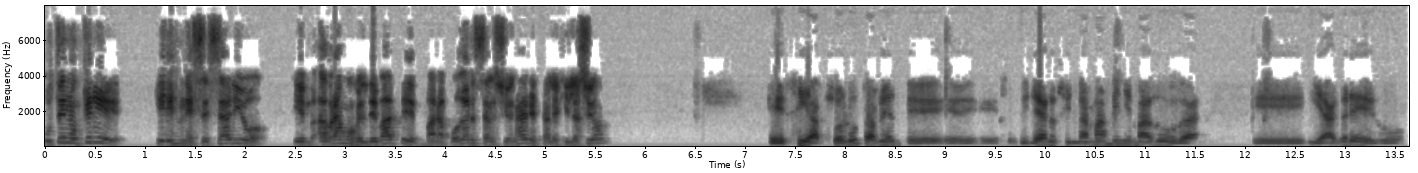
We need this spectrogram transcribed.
¿Usted no cree que es necesario que abramos el debate para poder sancionar esta legislación? Eh, sí, absolutamente, eh, eh sin la más mínima duda, eh, y agrego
